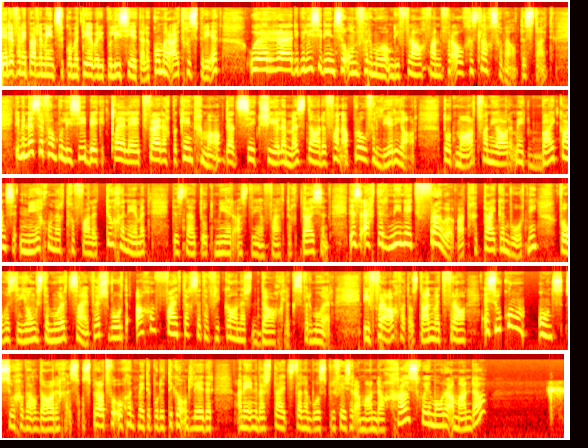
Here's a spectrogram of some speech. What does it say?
Lede van die parlement se komitee oor die polisie het hulle kommer uitgespreek oor uh, die polisiediens se onvermoë om die vlaag van veral geslagsgeweld te stuit. Die minister van polisie, Bekkie Cele, het Vrydag bekend gemaak dat seksuele misdade van April verlede jaar tot Maart van die jaar met bykans 900 gevalle toegeneem het. Dis nou tot meer as 53000. Dis egter nie net vroue wat geteiken word nie. Volgens die jongste moordsyfers word 58 Suid-Afrikaners daagliks regs vermoor. Die vraag wat ons dan moet vra is hoekom ons so gewelddadig is. Ons praat ver oggend met 'n politieke ontleder aan die Universiteit Stellenbosch, professor Amanda Gous. Goeiemôre Amanda.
